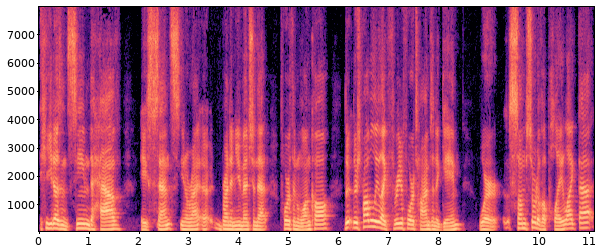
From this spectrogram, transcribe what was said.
he doesn't seem to have a sense. You know, right, uh, Brendan, you mentioned that fourth and one call. There, there's probably like three to four times in a game where some sort of a play like that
